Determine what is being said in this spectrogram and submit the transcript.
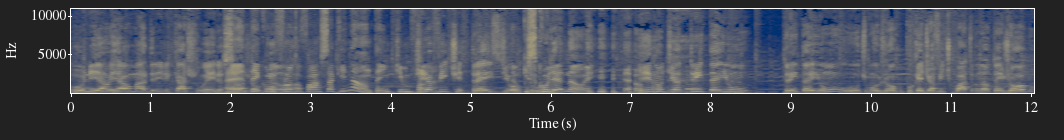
União e Real Madrid de Cachoeira. Só É, não tem jogão, confronto rapaz. fácil aqui não, tem time Dia fa- 23 de Tem outubro. que escolher não, hein? E no dia 31, 31, o último jogo, porque dia 24 não tem jogo,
